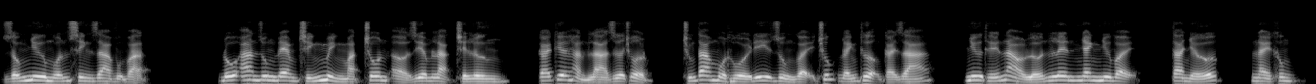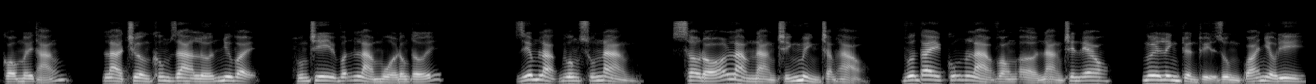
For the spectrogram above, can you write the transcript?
giống như muốn sinh ra vụn vặt. Đỗ An Dung đem chính mình mặt chôn ở diêm lạc trên lưng, cái kia hẳn là dưa chuột, chúng ta một hồi đi dùng gậy trúc đánh thượng cái giá, như thế nào lớn lên nhanh như vậy, ta nhớ, này không có mấy tháng, là trường không ra lớn như vậy, huống chi vẫn là mùa đông tới. Diêm lạc buông xuống nàng, sau đó làm nàng chính mình chạm hảo, vươn tay cũng là vòng ở nàng trên eo, ngươi linh tuyển thủy dùng quá nhiều đi,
